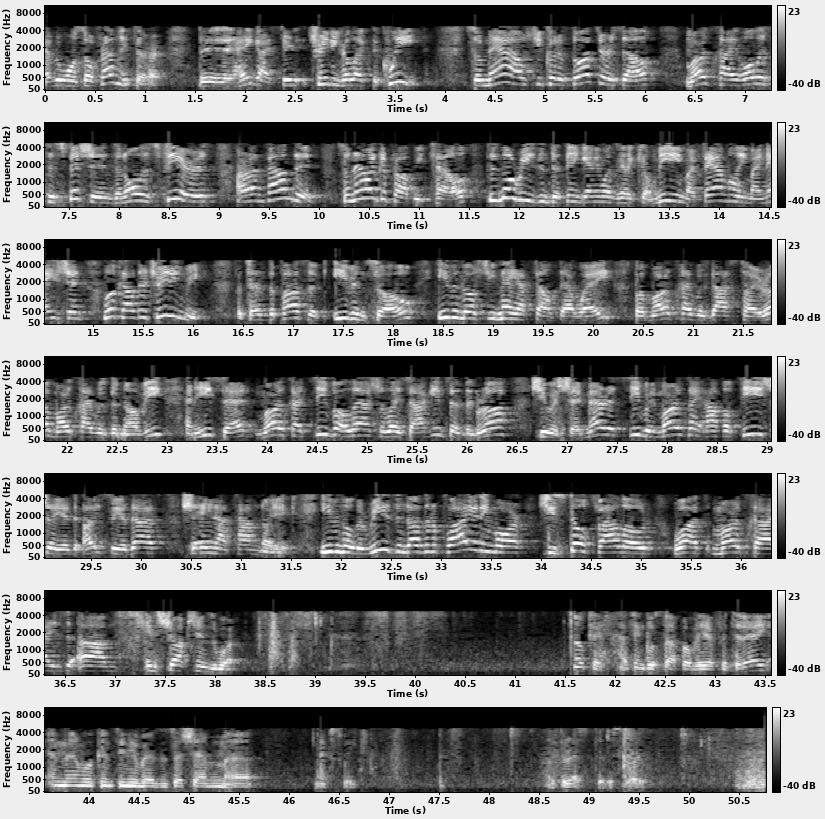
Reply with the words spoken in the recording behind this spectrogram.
everyone was so friendly to her. The hey Hegai treating her like the queen. So now she could have thought to herself, Mordechai, all his suspicions and all his fears are unfounded. So now I could probably tell, there's no reason to think anyone's going to kill me, my family, my nation. Look how they're treating me. But says the Pasuk, even so, even though she may have felt that way, but Mordechai was Das Torah, Mordechai was the Navi, and he said, Mordechai tziva aleh shalei sagid, says the Gra, she was shemeret tziva Mordechai pi sheyadas she'ena tam noyik. Even though the reason doesn't apply anymore, she still followed what Mordechai's um, instructions were. Okay, I think we'll stop over here for today, and then we'll continue with Hashem uh, next week with the rest of the story.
